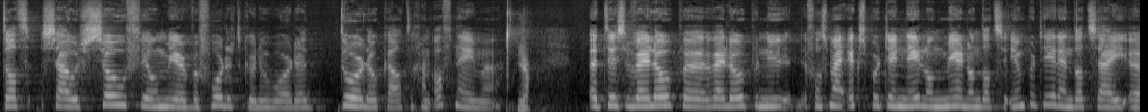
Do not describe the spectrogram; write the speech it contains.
dat zou zoveel meer bevorderd kunnen worden door lokaal te gaan afnemen. Ja. Het is, wij, lopen, wij lopen nu, volgens mij exporteert Nederland meer dan dat ze importeren. En dat zij eh,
